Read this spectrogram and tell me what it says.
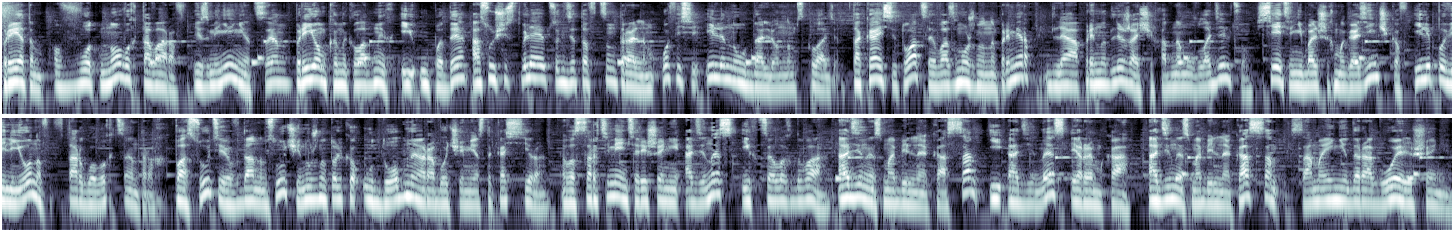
При этом ввод новых товаров, изменение цен, приемка накладных и УПД осуществляются где-то в центральном офисе или на удаленном складе. Такая ситуация возможна, например, для принадлежащих одному одному владельцу сети небольших магазинчиков или павильонов в торговых центрах. По сути, в данном случае нужно только удобное рабочее место кассира. В ассортименте решений 1С их целых два. 1С мобильная касса и 1С РМК. 1С мобильная касса – самое недорогое решение.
